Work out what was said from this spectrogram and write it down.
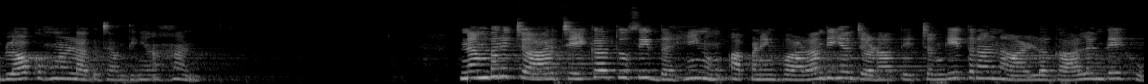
ਬਲੌਕ ਹੋਣ ਲੱਗ ਜਾਂਦੀਆਂ ਹਨ। ਨੰਬਰ 4 ਜੇਕਰ ਤੁਸੀਂ ਦਹੀਂ ਨੂੰ ਆਪਣੇ ਵਾਲਾਂ ਦੀਆਂ ਜੜ੍ਹਾਂ ਤੇ ਚੰਗੀ ਤਰ੍ਹਾਂ ਨਾਲ ਲਗਾ ਲੈਂਦੇ ਹੋ,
